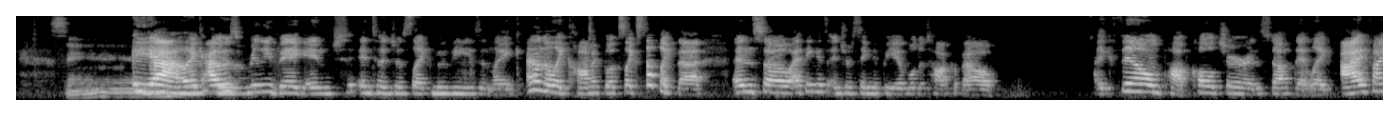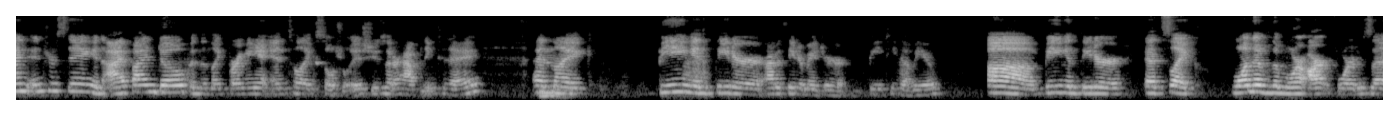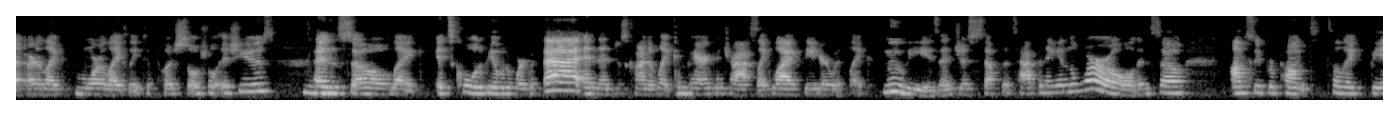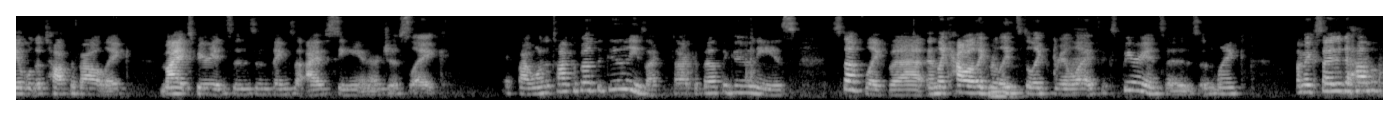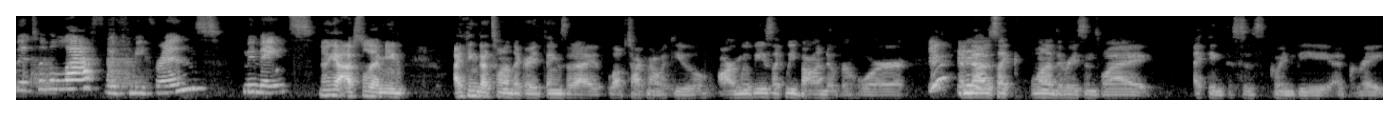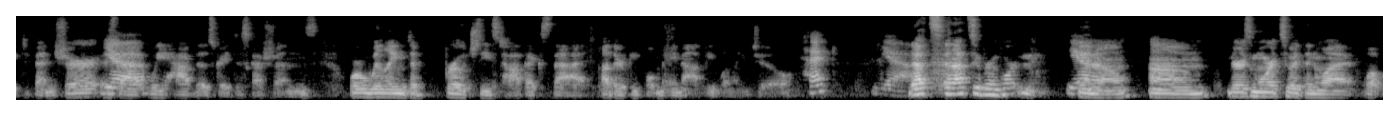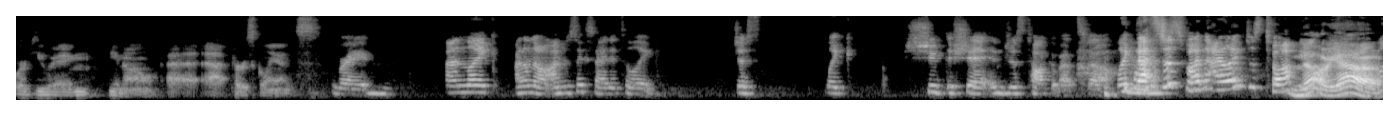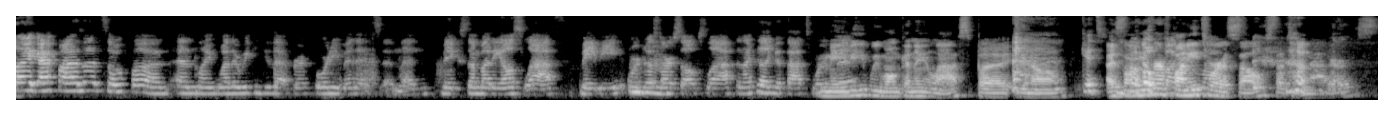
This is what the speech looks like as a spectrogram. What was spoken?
Same. yeah, like I was really big in, into just like movies and like I don't know, like comic books, like stuff like that. And so I think it's interesting to be able to talk about like film, pop culture, and stuff that like I find interesting and I find dope, and then like bringing it into like social issues that are happening today, and Mhm. like being in theater. I'm a theater major, BTW. Um, being in theater, it's like one of the more art forms that are like more likely to push social issues. And mm-hmm. so, like, it's cool to be able to work with that and then just kind of like compare and contrast like live theater with like movies and just stuff that's happening in the world. And so, I'm super pumped to like be able to talk about like my experiences and things that I've seen or just like if I want to talk about the Goonies, I can talk about the Goonies, stuff like that, and like how it like relates mm-hmm. to like real life experiences and like I'm excited to have a bit of a laugh with me friends, me mates. No, yeah, absolutely. I mean, I think that's one of the great things that I love talking about with you. Our movies, like we bond over horror, and that was like one of the reasons why I think this is going to be a great venture. Is Yeah. that we have those great discussions. We're willing to broach these topics that other people may not be willing to. Heck yeah. That's and that's super important. yeah. You know, um, there's more to it than what what we're viewing. You know, at, at first glance. Right. Mhm. And like, I don't know, I'm just excited to like just like shoot the shit and just talk about stuff. Like that's just fun. I like just talking. No, yeah. Like I find that so fun and like whether we can do that for 40 minutes and then make somebody else laugh maybe or just Mhm. ourselves laugh and I feel like that that's worth Maybe it. Maybe we won't get any laughs, but you know, as long no as we're funny fucking to ourselves, that's what matters.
